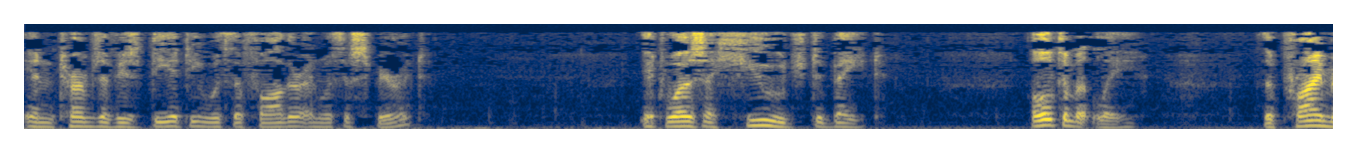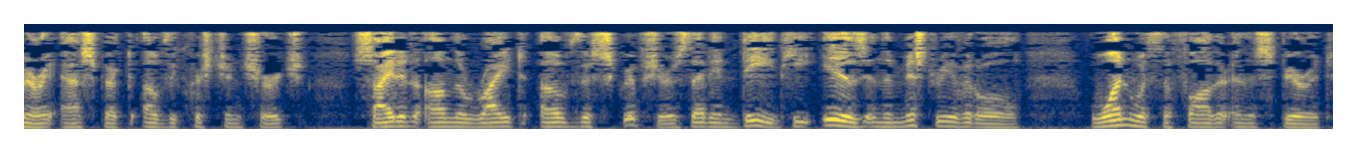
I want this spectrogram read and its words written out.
in terms of his deity with the Father and with the Spirit? It was a huge debate. Ultimately, the primary aspect of the Christian church, cited on the right of the Scriptures that indeed he is, in the mystery of it all, one with the Father and the Spirit,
